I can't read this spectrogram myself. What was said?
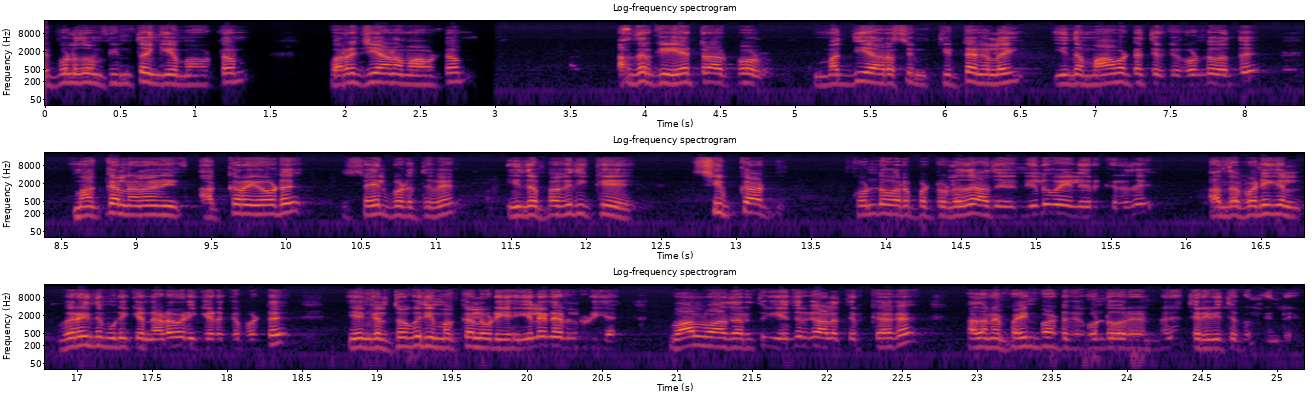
எப்பொழுதும் பின்தங்கிய மாவட்டம் வறட்சியான மாவட்டம் அதற்கு ஏற்றாற்போல் மத்திய அரசின் திட்டங்களை இந்த மாவட்டத்திற்கு கொண்டு வந்து மக்கள் நலனின் அக்கறையோடு செயல்படுத்துவேன். இந்த பகுதிக்கு சிப்காட் கொண்டு வரப்பட்டுள்ளது. அது நிலுவையில் இருக்கிறது. அந்த பணிகள் விரைந்து முடிக்க நடவடிக்கை எடுக்கப்பட்டு எங்கள் தொகுதி மக்களுடைய இளைஞர்களுடைய வாழ்வாதாரத்துக்கு எதிர்காலத்திற்காக அதனை பயன்பாட்டுக்கு கொண்டு வருகின்றன தெரிவித்துக் கொள்கின்றேன்.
